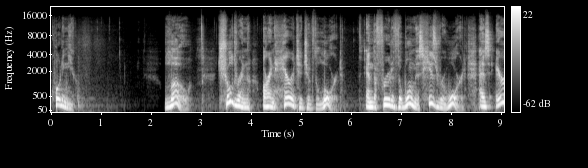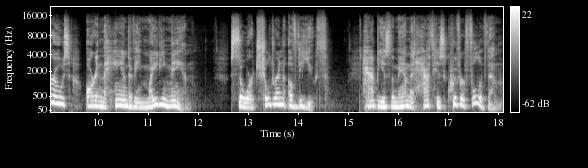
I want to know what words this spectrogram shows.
Quoting here Lo, children are an heritage of the Lord, and the fruit of the womb is his reward. As arrows are in the hand of a mighty man, so are children of the youth. Happy is the man that hath his quiver full of them.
